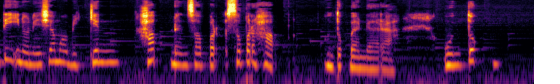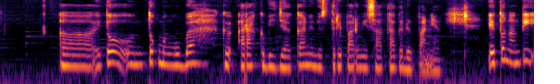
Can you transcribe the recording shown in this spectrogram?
nanti Indonesia mau bikin hub dan super, super hub untuk bandara. Untuk uh, itu untuk mengubah ke arah kebijakan industri pariwisata ke depannya. Itu nanti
